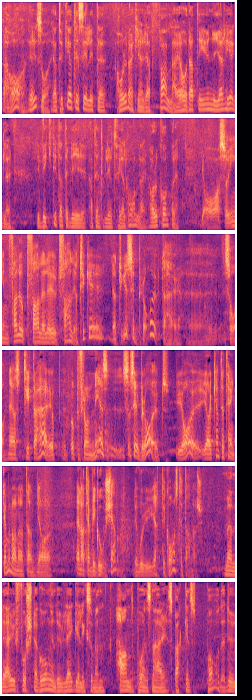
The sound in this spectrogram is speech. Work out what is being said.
Jaha, är det så? Jag tycker att det ser lite... Har du verkligen rätt fall här? Jag hörde att det är ju nya regler. Det är viktigt att det, blir, att det inte blir åt fel håll här. Har du koll på det? Ja, alltså infall, uppfall eller utfall. Jag tycker, jag tycker det ser bra ut det här. Eh, så, när jag tittar här upp, uppifrån och ner så ser det bra ut. Jag, jag kan inte tänka mig något annat än, jag, än att jag blir godkänd. Det vore ju jättekonstigt annars. Men det här är ju första gången du lägger liksom en hand på en sån här spackelspade. Du,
